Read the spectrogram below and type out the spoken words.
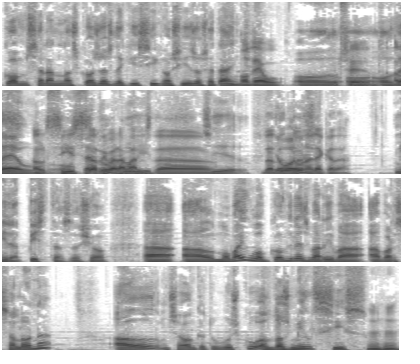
com seran les coses d'aquí 5 o 6 o 7 anys. O 10. O, Potser, o, o 10. El, el 6 o arribarà abans de, sí. de, Llavors, d'una dècada. mira, pistes d'això. Uh, el Mobile World Congress va arribar a Barcelona el, un segon que t'ho busco, el 2006. Uh -huh.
